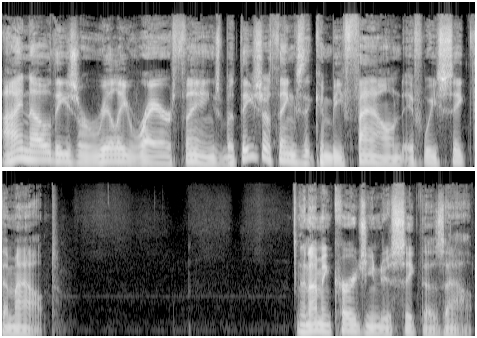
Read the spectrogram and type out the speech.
I know these are really rare things, but these are things that can be found if we seek them out. And I'm encouraging you to seek those out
